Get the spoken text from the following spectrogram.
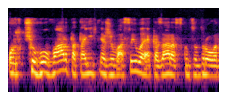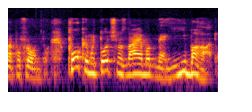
от чого варта та їхня жива сила, яка зараз сконцентрована по фронту. Поки ми точно знаємо одне, її багато.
